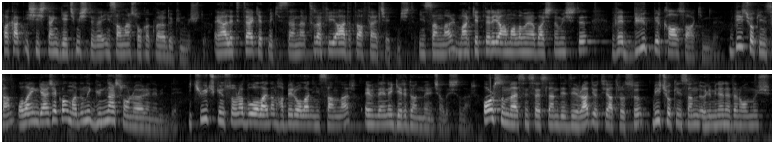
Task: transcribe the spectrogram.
Fakat iş işten geçmişti ve insanlar sokaklara dökülmüştü. Eyaleti terk etmek isteyenler trafiği adeta felç etmişti. İnsanlar marketleri yağmalamaya başlamıştı ve büyük bir kaos hakimdi. Birçok insan olayın gerçek olmadığını günler sonra öğrenebildi. 2-3 gün sonra bu olaydan haberi olan insanlar evlerine geri dönmeye çalıştılar. Orson Welles'in seslendirdiği radyo tiyatrosu birçok insanın ölümüne neden olmuş,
